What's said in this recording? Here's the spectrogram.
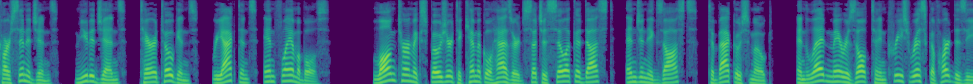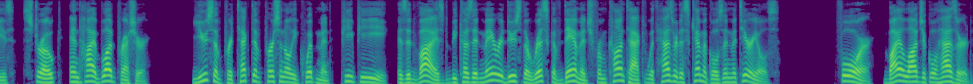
carcinogens, mutagens, teratogens, reactants, and flammables. Long-term exposure to chemical hazards such as silica dust, engine exhausts, tobacco smoke, and lead may result to increased risk of heart disease, stroke, and high blood pressure. Use of protective personal equipment, PPE, is advised because it may reduce the risk of damage from contact with hazardous chemicals and materials. 4. Biological hazard.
